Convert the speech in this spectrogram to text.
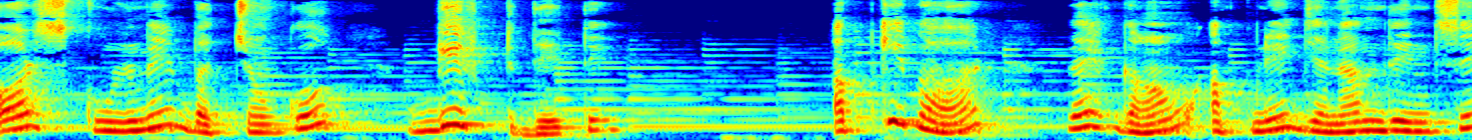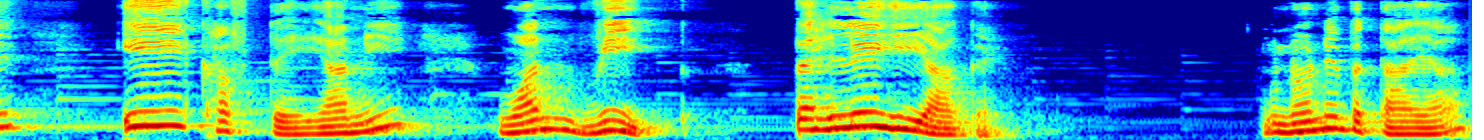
और स्कूल में बच्चों को गिफ्ट देते। अब की बार वह गाँव अपने जन्मदिन से एक हफ़्ते यानी वन वीक पहले ही आ गए। उन्होंने बताया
